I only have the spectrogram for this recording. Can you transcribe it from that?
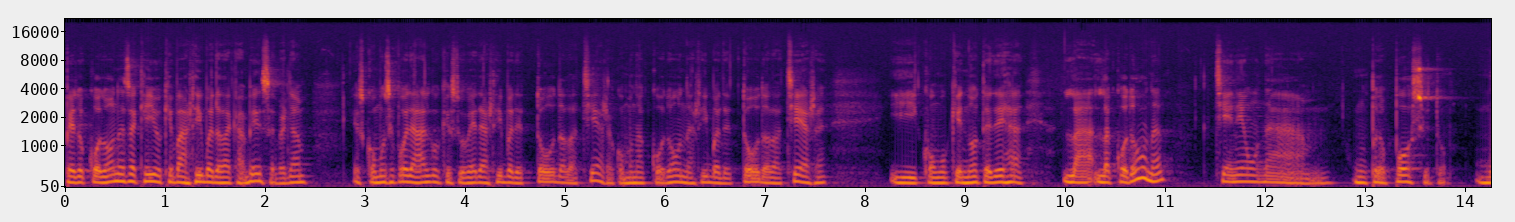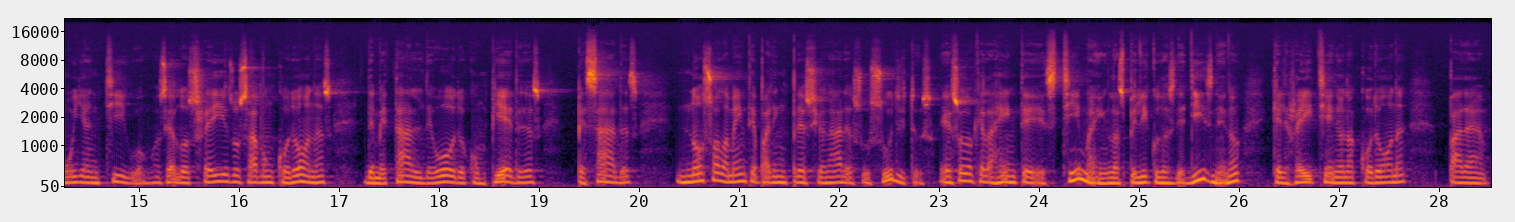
pero corona es aquello que va arriba de la cabeza, ¿verdad? Es como si fuera algo que estuviera arriba de toda la tierra, como una corona arriba de toda la tierra, y como que no te deja... La, corona tiene una, un propósito muy antiguo. O sea, los reyes usaban coronas de metal, de oro, con piedras pesadas, no solamente para impresionar a sus súbditos. Eso es lo que la gente estima en las películas de Disney, ¿no? Que el rey tiene una corona para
